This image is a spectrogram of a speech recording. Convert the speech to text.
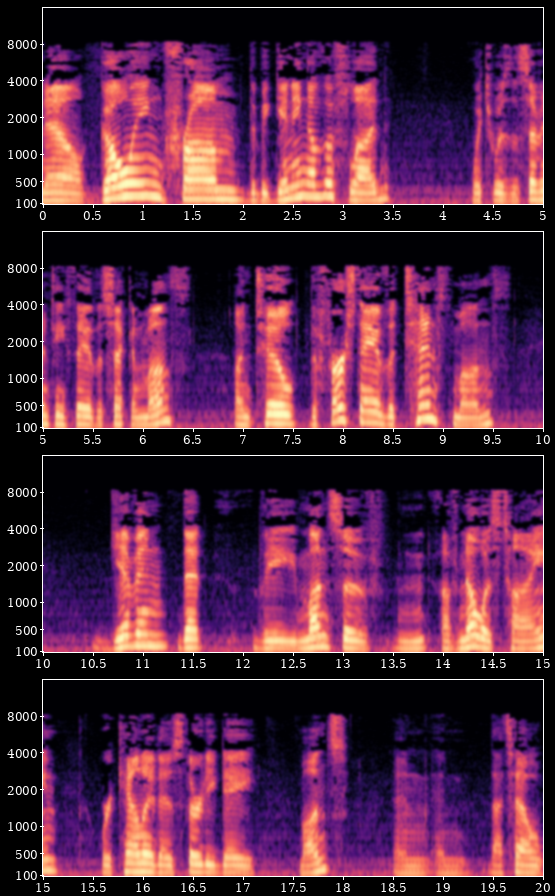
Now, going from the beginning of the flood, which was the 17th day of the second month, until the first day of the 10th month, given that the months of, of Noah's time were counted as 30 day months and, and that's how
